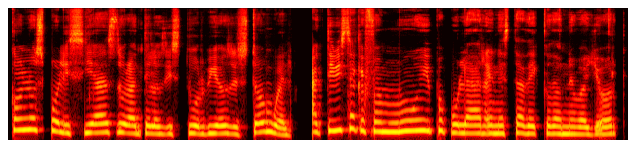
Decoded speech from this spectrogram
con los policías durante los disturbios de Stonewall, activista que fue muy popular en esta década en Nueva York,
